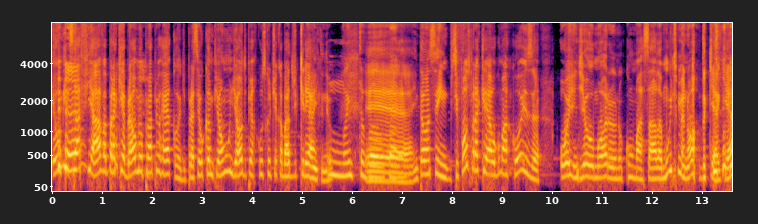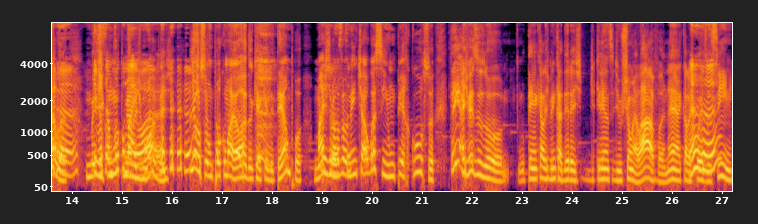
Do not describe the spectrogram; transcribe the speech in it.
eu me desafiava pra quebrar o meu próprio recorde, pra ser o campeão mundial do percurso que eu tinha acabado de criar, entendeu? Muito bom, cara. É, então, assim, se fosse pra criar alguma coisa, hoje em dia eu moro no- com uma sala muito menor do que aquela. E você é com um muito pouco menos maior. móveis. E eu sou um pouco maior do que aquele tempo, mas Justo. provavelmente algo assim, um percurso. Tem, às vezes, o, tem aquelas brincadeiras de criança de o chão é lava, né? Aquelas Aham. coisas assim.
